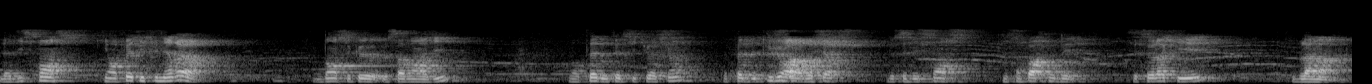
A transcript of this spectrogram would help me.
la dispense qui en fait est une erreur dans ce que le savant a dit, dans telle ou telle situation, le fait d'être toujours à la recherche de ces dispenses qui ne sont pas fondées, c'est cela qui est blâmable.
